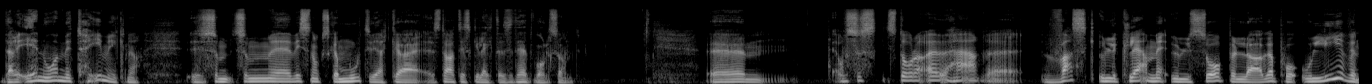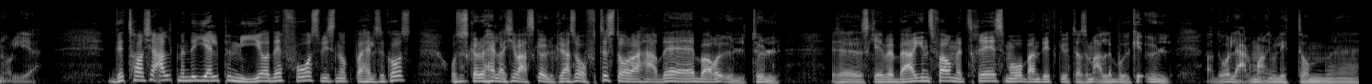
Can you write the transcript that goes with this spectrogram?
Det er noe med tøymykner eh, som, som eh, visstnok skal motvirke statisk elektrisitet voldsomt. Ehm, og så står det òg her eh, Vask ullklær med ullsåpe laga på olivenolje. Det tar ikke alt, men det hjelper mye, og det fås visstnok på helsekost. Og så skal du heller ikke vaske ullklær. Så ofte står det her det er bare ulltull. Eh, Skriver Bergensfar med tre små bandittgutter som alle bruker ull. Ja, Da lærer man jo litt om, eh,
